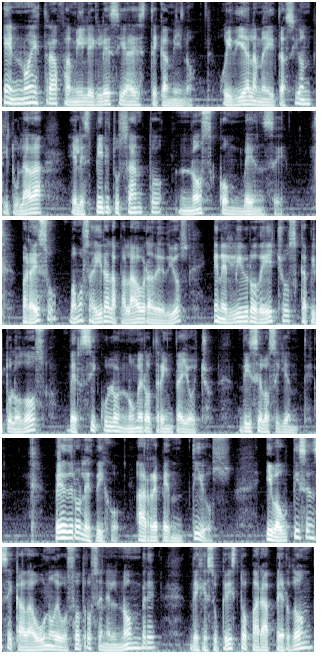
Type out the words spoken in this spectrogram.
en nuestra familia iglesia Este Camino. Hoy día la meditación titulada El Espíritu Santo nos convence. Para eso vamos a ir a la palabra de Dios en el libro de Hechos capítulo 2 versículo número 38. Dice lo siguiente. Pedro les dijo, arrepentíos y bautícense cada uno de vosotros en el nombre de Jesucristo para perdón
